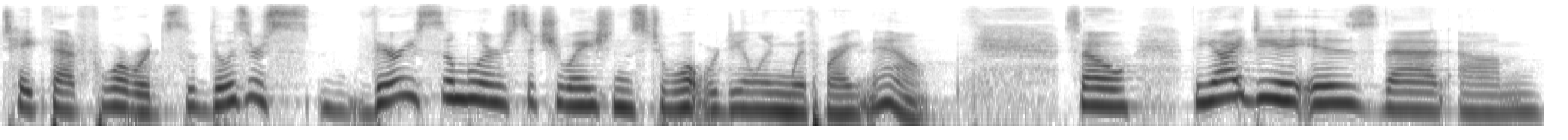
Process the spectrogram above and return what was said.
take that forward. So those are very similar situations to what we're dealing with right now. So the idea is that um,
